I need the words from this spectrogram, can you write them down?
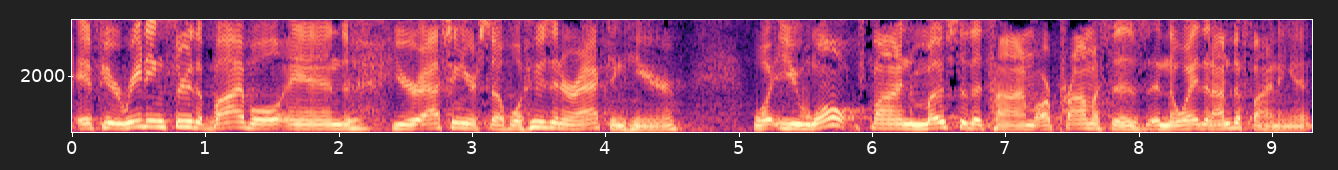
if you're reading through the Bible and you're asking yourself, well, who's interacting here? What you won't find most of the time are promises in the way that I'm defining it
